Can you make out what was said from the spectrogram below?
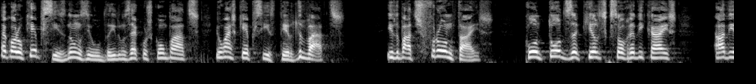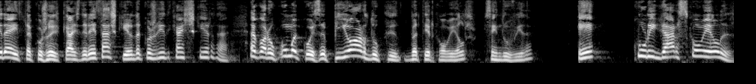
Agora, o que é preciso não nos iludirmos é com os combates. Eu acho que é preciso ter debates e debates frontais com todos aqueles que são radicais à direita com os radicais de direita, à esquerda com os radicais de esquerda. Agora, uma coisa pior do que debater com eles, sem dúvida, é coligar-se com eles.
